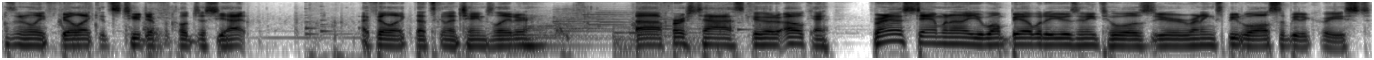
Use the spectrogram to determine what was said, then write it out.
doesn't really feel like it's too difficult just yet. I feel like that's going to change later. Uh, first task. Okay. If you run out of stamina, you won't be able to use any tools. Your running speed will also be decreased.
